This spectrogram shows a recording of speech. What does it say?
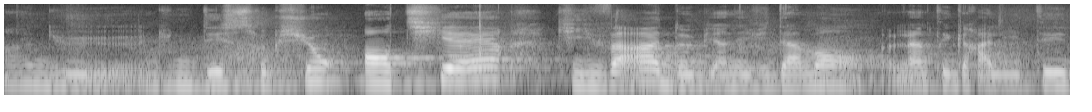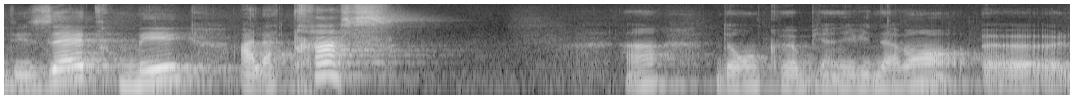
hein, d'une destruction entière qui va de bien évidemment l'intégralité des êtres, mais à la trace. Hein. Donc bien évidemment euh,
